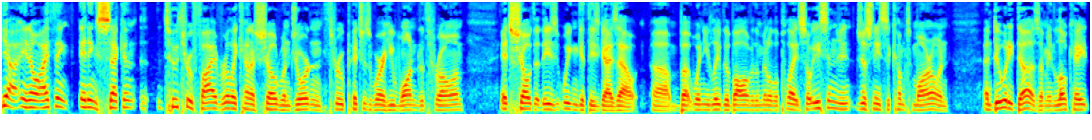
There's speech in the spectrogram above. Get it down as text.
Yeah, you know, I think innings second, two through five, really kind of showed when Jordan threw pitches where he wanted to throw them. It showed that these we can get these guys out, um, but when you leave the ball over the middle of the plate, so Easton just needs to come tomorrow and, and do what he does. I mean, locate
